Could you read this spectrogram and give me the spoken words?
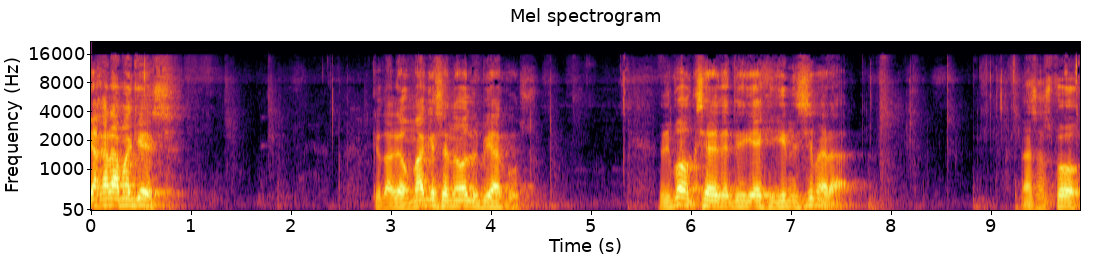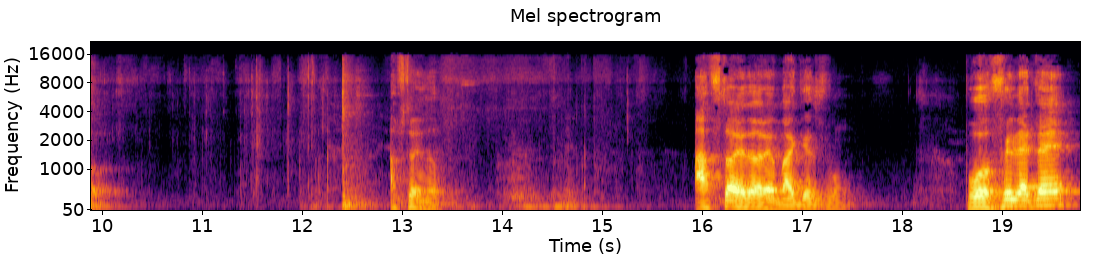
Για χαραμαγκές. Και τα λέω μάγκες εννοώ Ολυμπιακούς. Λοιπόν, ξέρετε τι έχει γίνει σήμερα; Να σας πω. Αυτό εδώ. Αυτό εδώ ρε μάγκες μου. Που οφείλεται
